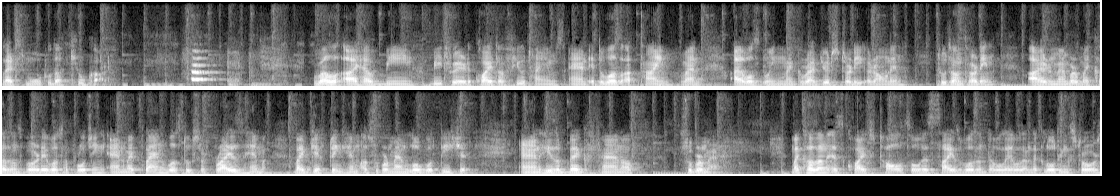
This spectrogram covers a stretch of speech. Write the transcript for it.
let's move to the cue card. Well i have been betrayed quite a few times and it was a time when i was doing my graduate study around in 2013 i remember my cousin's birthday was approaching and my plan was to surprise him by gifting him a superman logo t-shirt. And he's a big fan of superman my cousin is quite tall, so his size wasn't available in the clothing stores.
